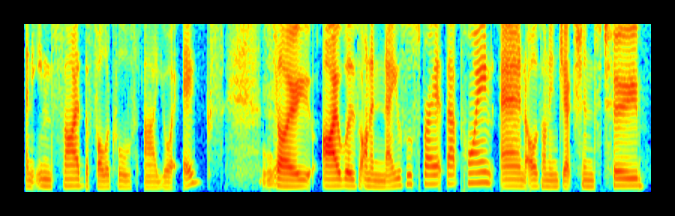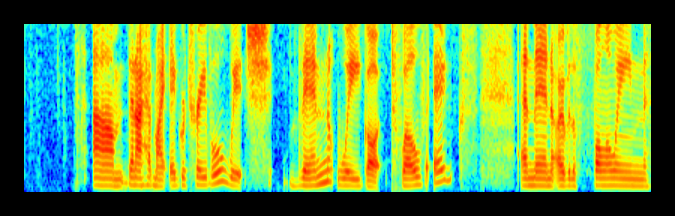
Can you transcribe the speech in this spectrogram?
And inside the follicles are your eggs. So I was on a nasal spray at that point and I was on injections too. Um, then I had my egg retrieval, which then we got 12 eggs. And then over the following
